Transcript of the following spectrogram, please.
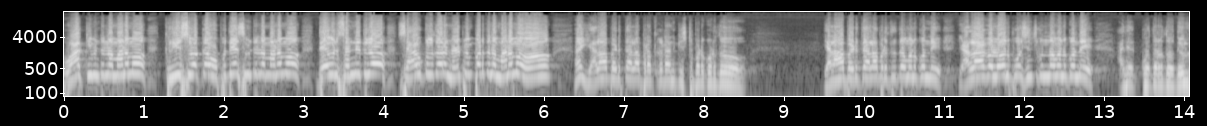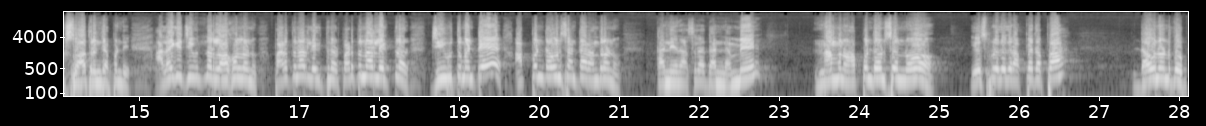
వాక్యం వింటున్న మనము క్రీస్తు యొక్క ఉపదేశం వింటున్న మనము దేవుని సన్నిధిలో సేవకుల ద్వారా నడిపింపడుతున్న మనము ఎలా పడితే అలా బ్రతకడానికి ఇష్టపడకూడదు. ఎలా పడితే అలా బ్రతుకుతాం అనుకుంది ఎలాగ లోను పోషించుకుందాం అనుకుంది అదే కుదరదు. దేవునికి స్వాతంత్రం చెప్పండి. అలాగే జీవిస్తున్నారు లోకంలోను. పడుతున్నారు లెగుతున్నారు పడుతున్నారు లెగుతున్నారు. జీవితం అంటే అప్ అండ్ డౌన్స్ అంటారు అందరూ కానీ నేను అసలు దాన్ని నమ్మే నమ్మను అప్ అండ్ డౌన్స్ నో యేసుప్రభు దగ్గర అప్పే తప్ప డౌన్ ఉండదు.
